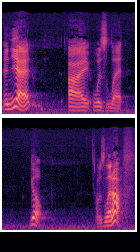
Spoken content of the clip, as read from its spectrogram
And yet, I was let go. I was let off.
